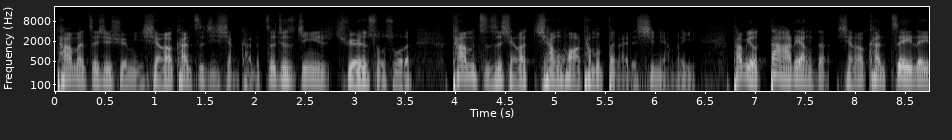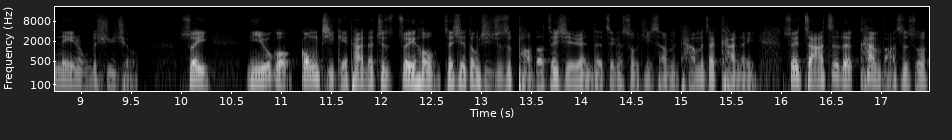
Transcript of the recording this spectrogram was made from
他们这些选民想要看自己想看的，这就是经济学人所说的，他们只是想要强化他们本来的信仰而已。他们有大量的想要看这一类内容的需求，所以。你如果供给给他，那就是最后这些东西就是跑到这些人的这个手机上面，他们在看而已。所以杂志的看法是说，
